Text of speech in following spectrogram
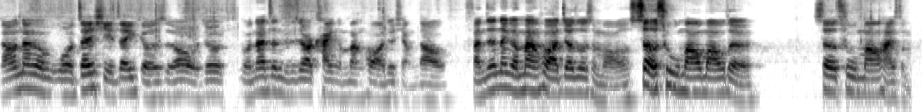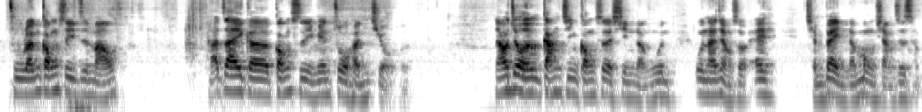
然后那个我在写这一格的时候，我就我那阵子就要看一个漫画，就想到，反正那个漫画叫做什么“社畜猫猫”的社畜猫还是什么，主人公是一只猫，它在一个公司里面做很久了，然后就有一个刚进公司的新人问问他讲说：“哎，前辈，你的梦想是什么？”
